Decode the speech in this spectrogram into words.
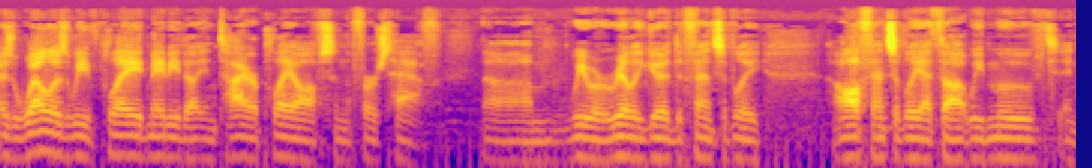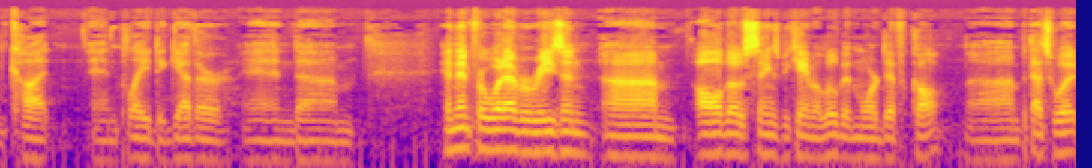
as well as we've played maybe the entire playoffs in the first half. Um, we were really good defensively. Offensively, I thought we moved and cut and played together, and um, and then for whatever reason, um, all those things became a little bit more difficult. Um, but that's what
